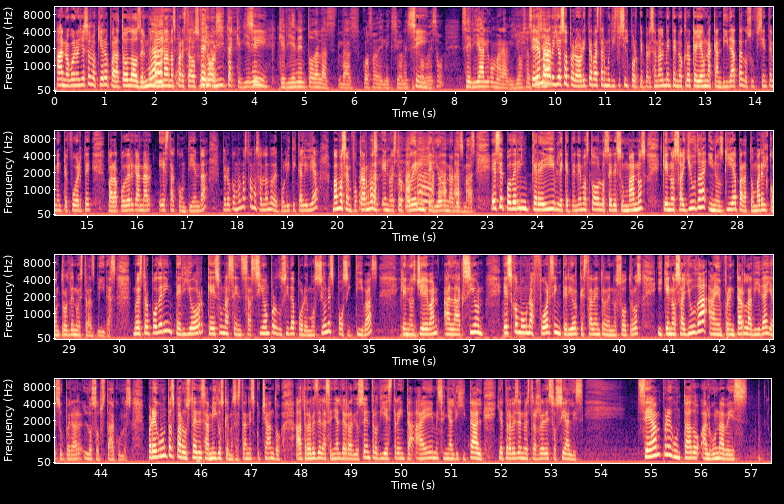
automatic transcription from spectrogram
Ah, no, bueno, yo eso lo quiero para todos lados del mundo, no nada más para Estados Unidos. Pero ahorita que vienen, Sí. que vienen todas las, las cosas de elecciones Sí. y todo eso, sería algo maravilloso. Sería ya- maravilloso, pero ahorita va a estar muy difícil porque personalmente no creo que haya una candidata lo suficientemente fuerte para poder ganar esta contienda. Pero como no estamos hablando de política, Lilia, vamos a enfocarnos en nuestro poder interior una vez más. Ese poder increíble que tenemos todos los seres humanos que nos ayuda y nos guía para tomar el control de nuestras vidas. Nuestro poder interior, que es una sensación producida por emociones positivas que nos llevan a la acción. Es como una fuerza interior que está dentro de nosotros y que nos ayuda a enfrentar la vida y a superar los obstáculos. Preguntas para ustedes, amigos que nos están escuchando a través de la señal de Radio Centro 1030 AM, señal digital y a través de nuestras redes sociales. ¿Se han preguntado alguna vez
